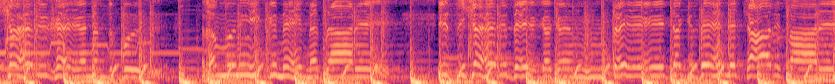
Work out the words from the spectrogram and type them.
शहर है अनंतपुर। रमणीक ने नजारे इस शहर दे गगन। ते जगदे ने चार तारे।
